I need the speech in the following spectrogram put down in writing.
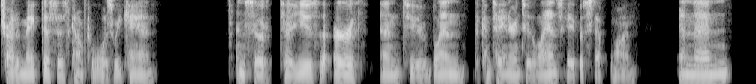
try to make this as comfortable as we can? And so to use the earth and to blend the container into the landscape is step one. And then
